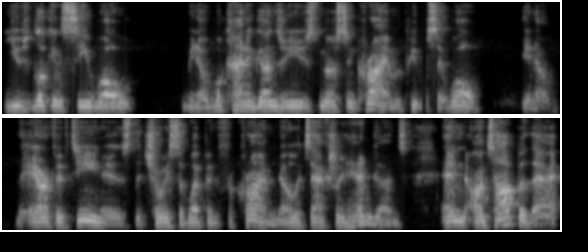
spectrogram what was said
you look and see well, you know, what kind of guns are used most in crime. And people say, well, you know, the AR-15 is the choice of weapon for crime. No, it's actually handguns. And on top of that,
